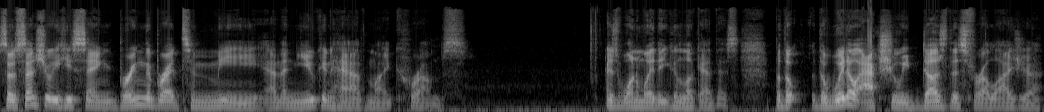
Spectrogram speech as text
So essentially, he's saying, Bring the bread to me, and then you can have my crumbs. Is one way that you can look at this. But the, the widow actually does this for Elijah.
